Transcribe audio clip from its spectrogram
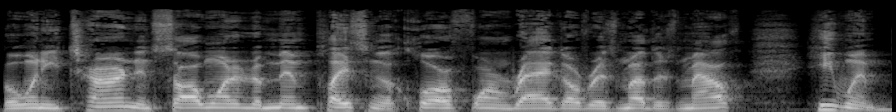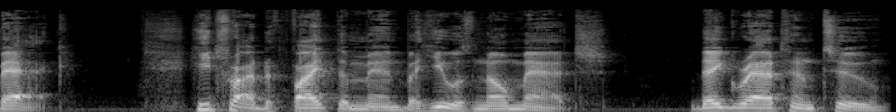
But when he turned and saw one of the men placing a chloroform rag over his mother's mouth, he went back. He tried to fight the men, but he was no match. They grabbed him too,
